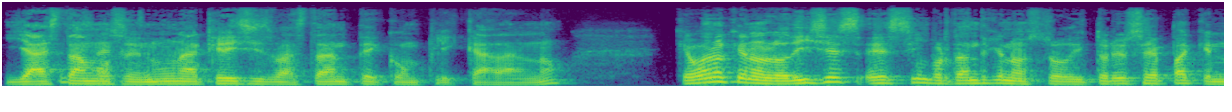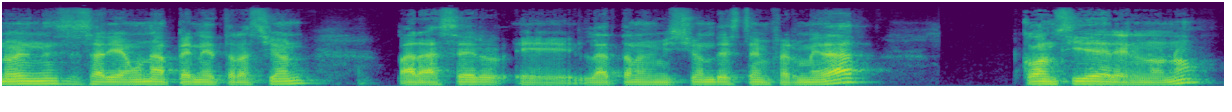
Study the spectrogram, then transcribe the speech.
ya estamos en una crisis bastante complicada, ¿no? Qué bueno que nos lo dices. Es importante que nuestro auditorio sepa que no es necesaria una penetración para hacer eh, la transmisión de esta enfermedad. Considérenlo, ¿no?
